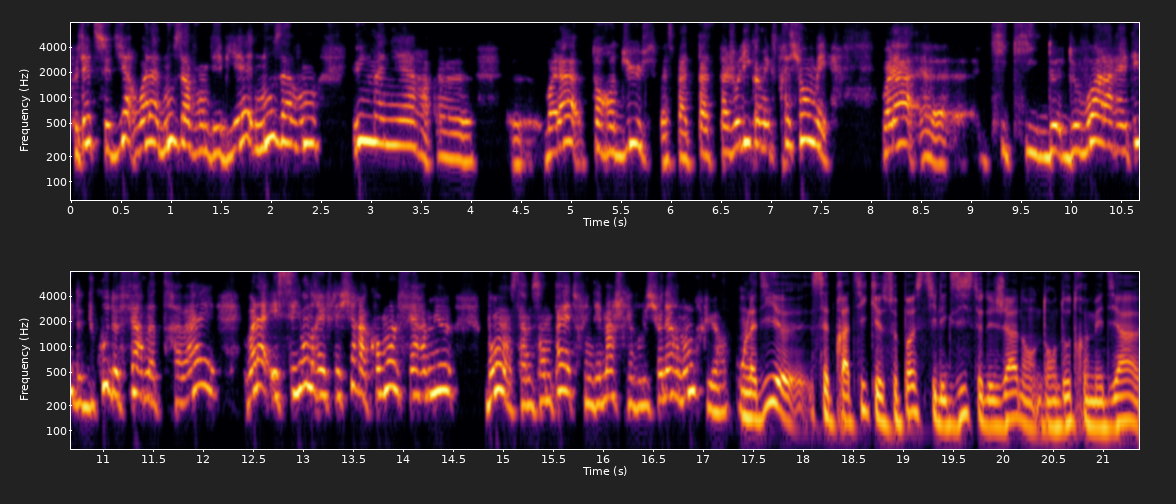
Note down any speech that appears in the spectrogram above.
peut-être se dire, voilà, nous avons des biais, nous avons une manière, euh, euh, voilà, tordue, c'est pas, pas, pas, joli comme expression, mais voilà, euh, qui, qui de, voir la réalité, de, du coup de faire notre travail. Voilà, essayons de réfléchir à comment le faire mieux. Bon, ça me semble pas être une démarche révolutionnaire non plus. Hein. On l'a dit, cette pratique, ce poste, il existe déjà dans d'autres médias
